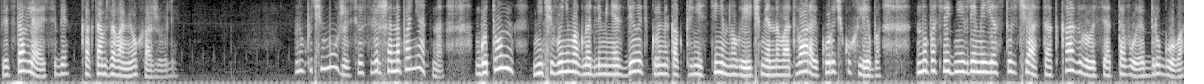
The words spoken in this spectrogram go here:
Представляю себе, как там за вами ухаживали. «Ну почему же? Все совершенно понятно. Готон ничего не могла для меня сделать, кроме как принести немного ячменного отвара и корочку хлеба. Но последнее время я столь часто отказывалась от того и от другого,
